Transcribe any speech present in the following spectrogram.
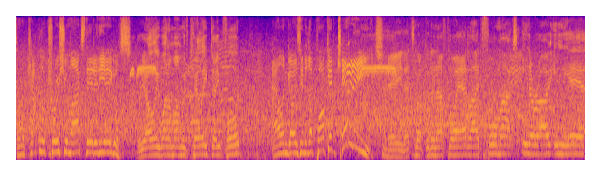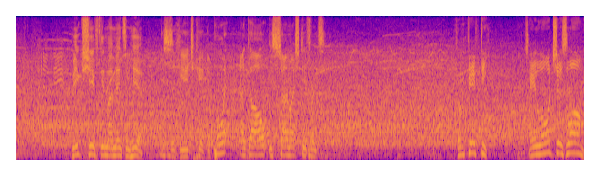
So a couple of crucial marks there to the Eagles. Rioli one-on-one with Kelly, deep forward. Allen goes into the pocket. Kennedy! Gee, that's not good enough by Adelaide. Four marks in a row in the air. Big shift in momentum here. This is a huge kick. A point, a goal is so much difference. From 50. He launches long.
